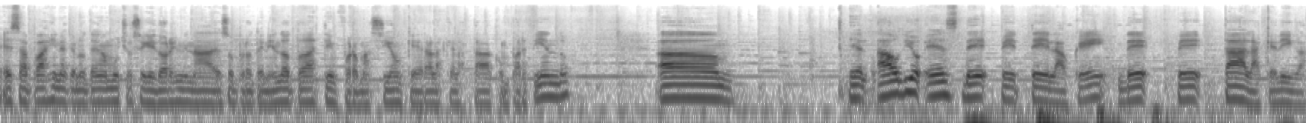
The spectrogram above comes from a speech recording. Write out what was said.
esa página que no tenga muchos seguidores ni nada de eso, pero teniendo toda esta información que era la que la estaba compartiendo. El audio es de Petela, ok, de Petala, que diga.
